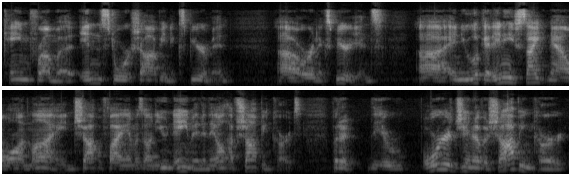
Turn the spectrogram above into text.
came from an in-store shopping experiment uh, or an experience, uh, and you look at any site now online, Shopify, Amazon, you name it, and they all have shopping carts. But a, the origin of a shopping cart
